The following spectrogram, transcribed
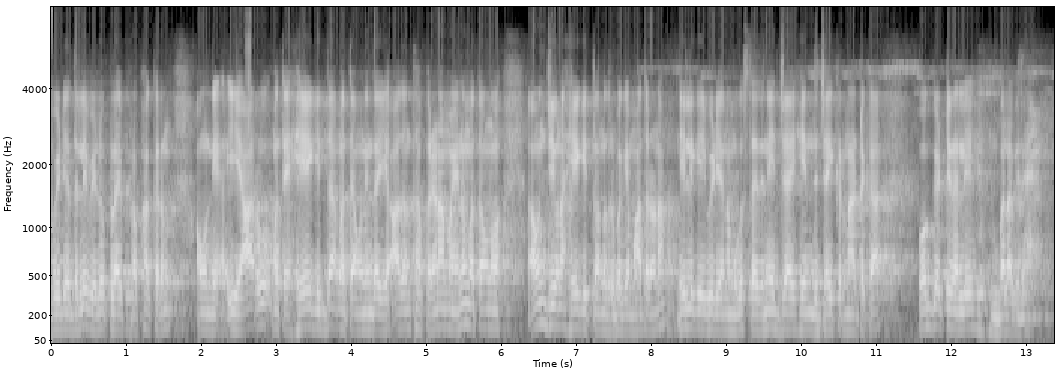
ವಿಡಿಯೋದಲ್ಲಿ ವಿಲುಪ್ಲೈ ಪ್ರಭಾಕರನ್ ಅವನು ಯಾರು ಮತ್ತು ಹೇಗಿದ್ದ ಮತ್ತು ಅವನಿಂದ ಆದಂತಹ ಪರಿಣಾಮ ಏನು ಮತ್ತು ಅವನು, ಅವನ ಜೀವನ ಹೇಗಿತ್ತು ಅನ್ನೋದ್ರ ಬಗ್ಗೆ ಮಾತಾಡೋಣ. ಇಲ್ಲಿಗೆ ಈ ವಿಡಿಯೋನ ಮುಗಿಸ್ತಾ ಇದ್ದೀನಿ. ಜೈ ಹಿಂದ್, ಜೈ ಕರ್ನಾಟಕ. ಒಗ್ಗಟ್ಟಿನಲ್ಲಿ ಬಲವಿದೆ.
